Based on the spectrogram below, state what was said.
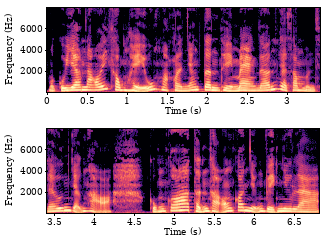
mà cô giáo nói không hiểu hoặc là nhắn tin thì mang đến rồi xong mình sẽ hướng dẫn họ. Cũng có thỉnh thoảng có những việc như là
